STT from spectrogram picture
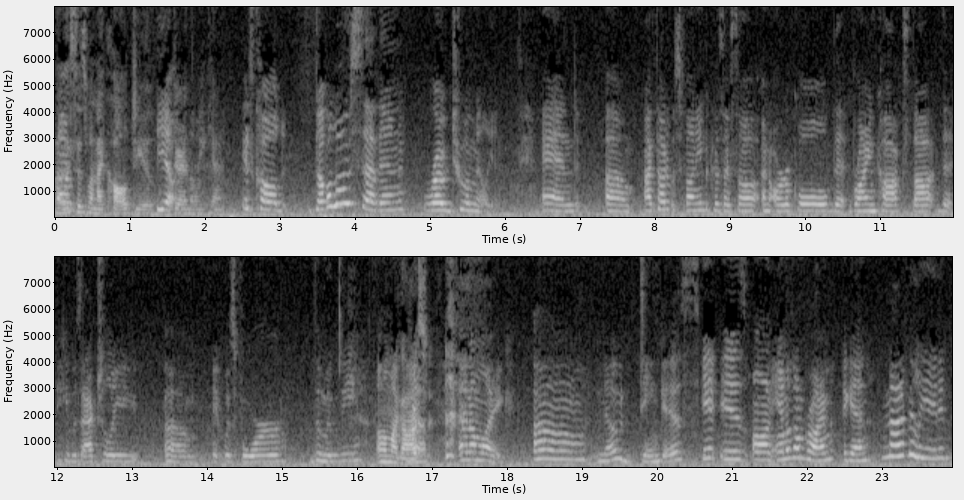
Oh, Um, this is when I called you yeah. during the weekend. It's called 007 Road to a Million. And um, I thought it was funny because I saw an article that Brian Cox thought that he was actually, um, it was for the movie. Oh my gosh. Yeah. and I'm like, um, no dingus. It is on Amazon Prime. Again, not affiliated.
